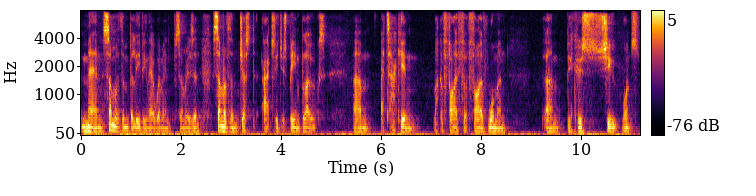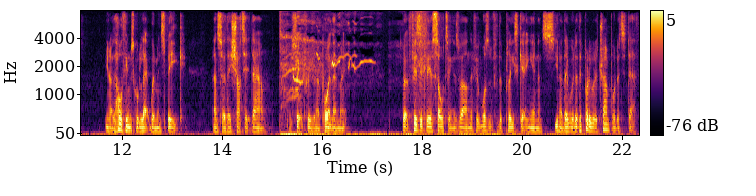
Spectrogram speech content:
men. Some of them believing they're women for some reason. Some of them just actually just being blokes, um, attacking like a five foot five woman um, because she wants, you know, the whole thing was called "Let Women Speak," and so they shut it down. You're sort of proving her point, then, mate. But physically assaulting as well, and if it wasn't for the police getting in, and you know, they would have, they probably would have trampled her to death.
